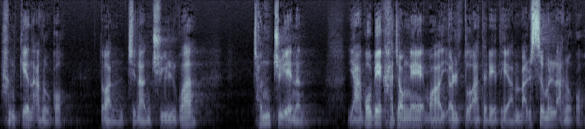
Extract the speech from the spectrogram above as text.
함께 나누고 또한 지난 주일과 전주에는 야곱의 가정의 와 열두 아들에 대한 말씀을 나누고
